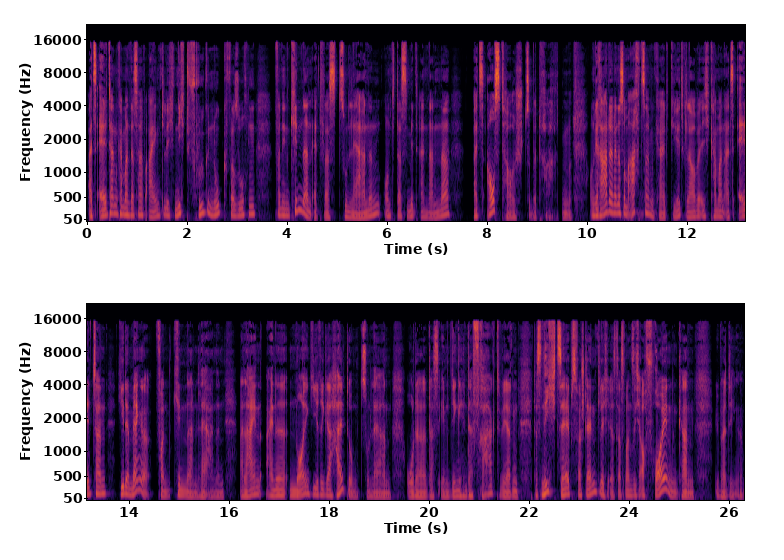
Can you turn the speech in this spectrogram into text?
Als Eltern kann man deshalb eigentlich nicht früh genug versuchen, von den Kindern etwas zu lernen und das Miteinander als Austausch zu betrachten. Und gerade wenn es um Achtsamkeit geht, glaube ich, kann man als Eltern jede Menge von Kindern lernen. Allein eine neugierige Haltung zu lernen oder dass eben Dinge hinterfragt werden, dass nicht selbstverständlich ist, dass man sich auch freuen kann über Dinge.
